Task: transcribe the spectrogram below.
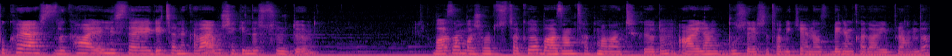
Bu kararsızlık hali liseye geçene kadar bu şekilde sürdü. Bazen başörtüsü takıyor, bazen takmadan çıkıyordum. Ailem bu süreçte tabii ki en az benim kadar yıprandı.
